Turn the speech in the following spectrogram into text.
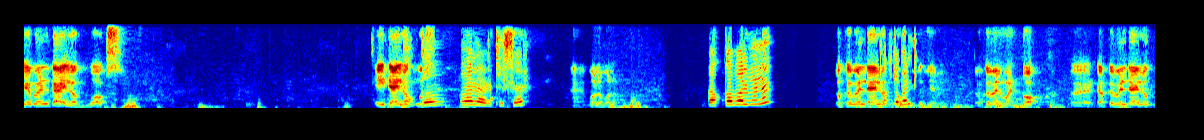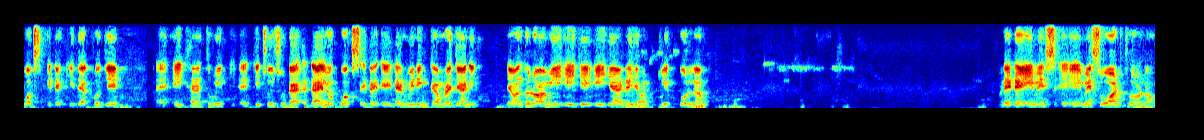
ডকেবল ডায়লগ বক্স এই ডায়লগ বক্স ডকেবল আর কি স্যার হ্যাঁ বলো বলো। ডকেবল মানে? Dockable dialog Dockable? ডকেবল মানে ডক ডকেবল ডায়লগ বক্স এটা কি দেখো যে এইখানে তুমি কিছু কিছু ডায়লগ বক্স এটা এটার মিনিংটা আমরা জানি। যেমন ধরো আমি এই যে এই জায়গাটায় যখন ক্লিক করলাম মানে এটা এমএস এমএস ওয়ার্ড ধরে নাও।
